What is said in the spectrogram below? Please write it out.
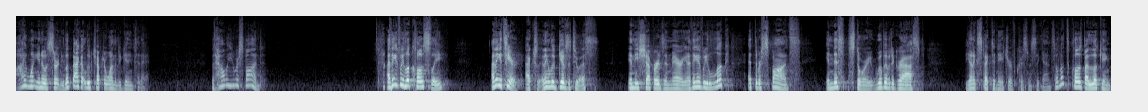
I want you to know with certainty. Look back at Luke chapter 1, the beginning today. But how will you respond? I think if we look closely, I think it's here, actually. I think Luke gives it to us in these shepherds and Mary. And I think if we look at the response in this story, we'll be able to grasp the unexpected nature of Christmas again. So let's close by looking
